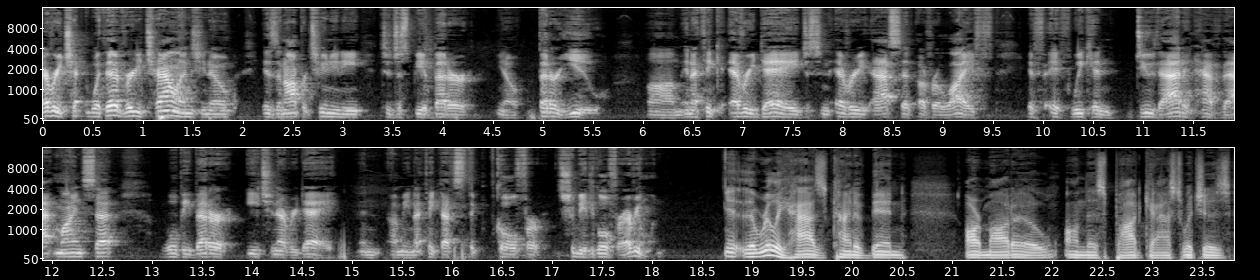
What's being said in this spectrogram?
every cha- with every challenge, you know, is an opportunity to just be a better, you know, better you. Um, and I think every day, just in every asset of our life, if if we can do that and have that mindset, we'll be better each and every day. And I mean, I think that's the goal for should be the goal for everyone. It, it really has kind of been our motto on this podcast, which is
